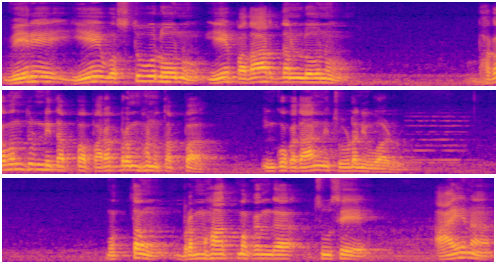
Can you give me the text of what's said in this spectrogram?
వేరే ఏ వస్తువులోనూ ఏ పదార్థంలోనూ భగవంతుణ్ణి తప్ప పరబ్రహ్మను తప్ప ఇంకొక దాన్ని చూడనివాడు. మొత్తం బ్రహ్మాత్మకంగా చూసే ఆయన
